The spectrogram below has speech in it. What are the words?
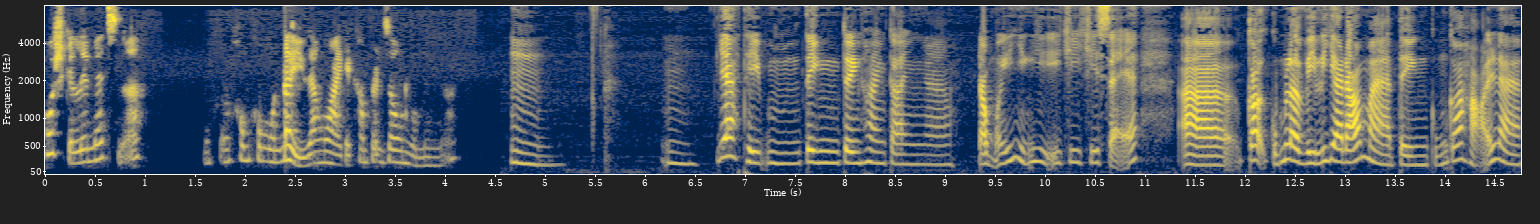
push cái limits nữa. Không không muốn đẩy ra ngoài cái comfort zone của mình nữa. Ừ. Ừ. Yeah thì ừ, tuyền tuyền hoàn toàn à, đồng ý những gì Ichi chia sẻ. À, có cũng là vì lý do đó mà tiền cũng có hỏi là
